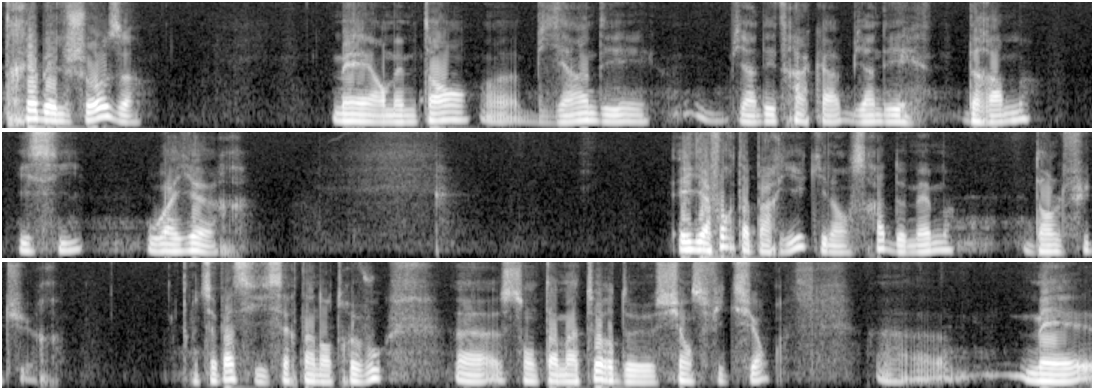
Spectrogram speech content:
très belles choses, mais en même temps, euh, bien, des, bien des tracas, bien des drames, ici ou ailleurs. Et il y a fort à parier qu'il en sera de même dans le futur. Je ne sais pas si certains d'entre vous euh, sont amateurs de science-fiction, euh, mais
